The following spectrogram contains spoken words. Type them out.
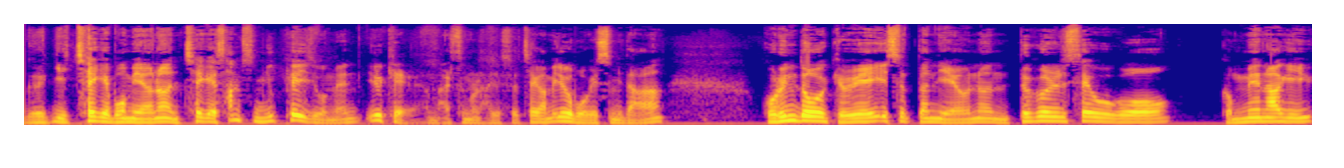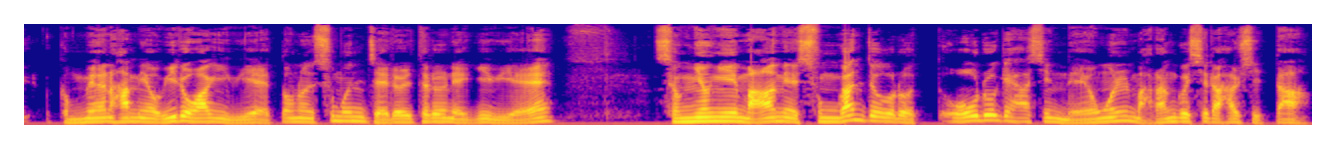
그, 이 책에 보면은 책의 36페이지 보면 이렇게 말씀을 하셨어요. 제가 한번 읽어보겠습니다. 고린도 교회에 있었던 예언은 덕을 세우고 건면하기, 건면하며 위로하기 위해 또는 숨은 죄를 드러내기 위해 성령이 마음에 순간적으로 떠오르게 하신 내용을 말한 것이라 할 수 있다.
